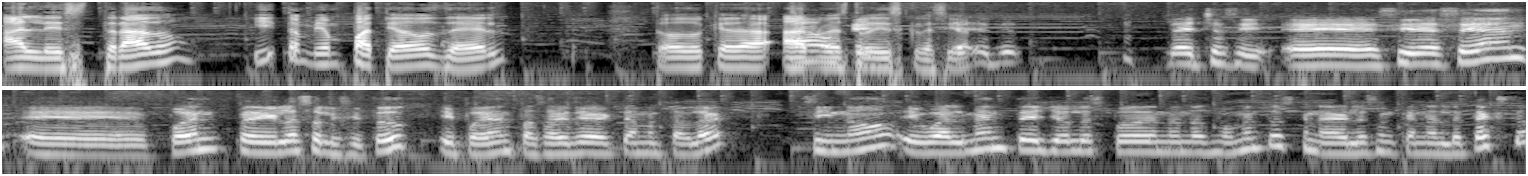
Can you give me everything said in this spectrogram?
al estrado y también pateados de él. Todo queda a ah, nuestra discreción. Eh, de, hecho, sí. Eh, si desean, eh, pueden pedir la solicitud y pueden pasar directamente a hablar. Si no, igualmente yo les puedo en unos momentos generarles un canal de texto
